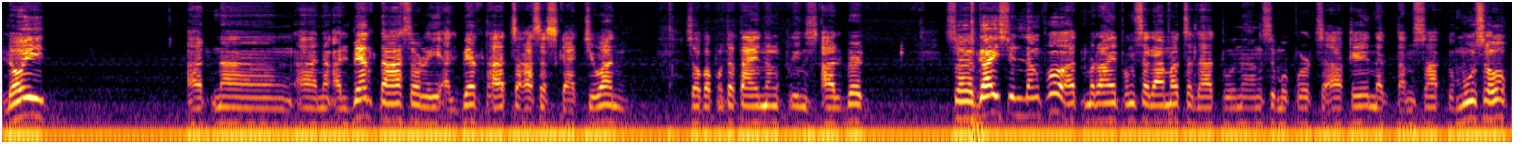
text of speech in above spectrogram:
Lloyd at ng ah, ng Alberta, sorry, Alberta at saka Saskatchewan. So papunta tayo ng Prince Albert. So guys, yun lang po at marami pong salamat sa lahat po ng sumuport sa akin, nagtamsak, tumusok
